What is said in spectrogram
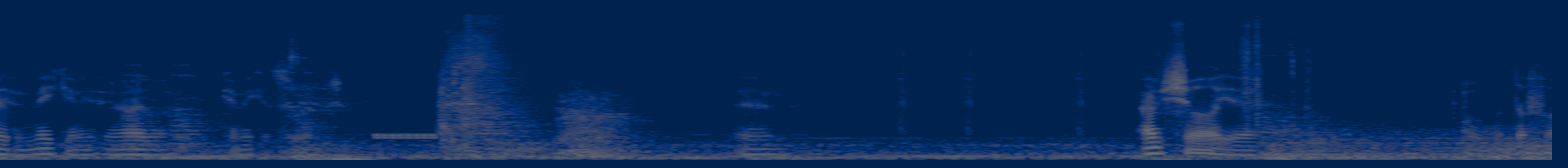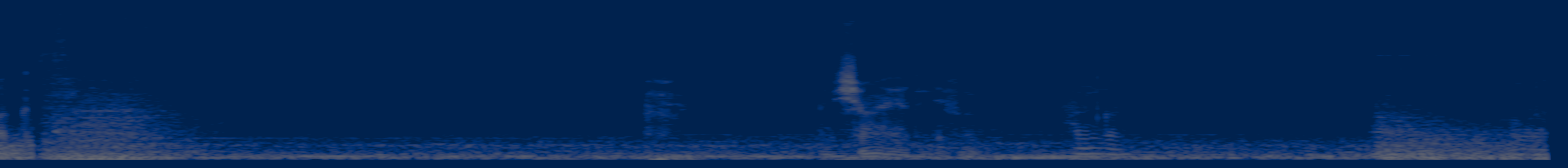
Can't even make anything either. Can make a syringe. Um, I'm sure, yeah. Oh, what the fuck? I'm sure I had a different handgun. Oh well.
